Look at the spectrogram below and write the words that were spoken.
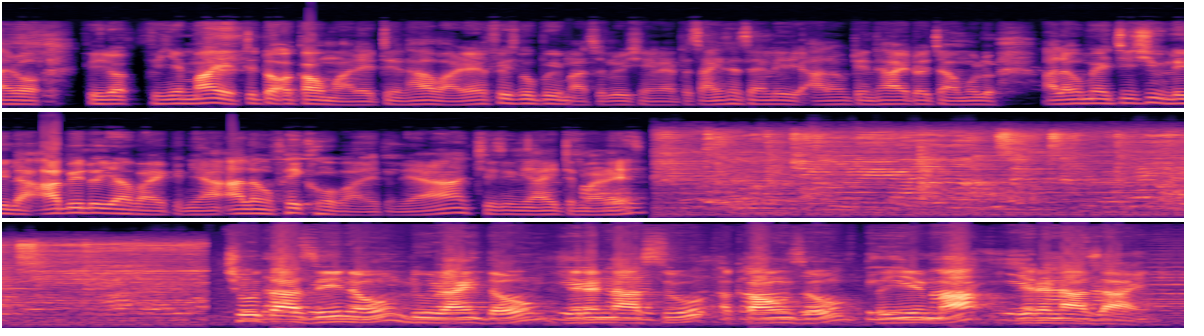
အဲ့တော့ပြီးတော့ဘရင်မရဲ့ TikTok account မှာလည်းတင်ထားပါတယ် Facebook page မှာဆိုလို့ရှိရင်လည်းဒီဇိုင်းဆက်ဆန်းလေးတွေအားလုံးတင်ထားရတဲ့အတွက်ကြောင့်မို့လို့အားလုံးပဲကြည့်ရှုလေ့လာအားပေးလို့ရပါတယ်ခင်ဗျာအားလုံးဖိတ်ခေါ်ပါတယ်ခင်ဗျာကျေးဇူးအများကြီးတင်ပါတယ်ချိုတာဈေးနှုံလူတိုင်းသုံးယရနာစုအကောင်းဆုံးဘရင်မယရနာဆိုင်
